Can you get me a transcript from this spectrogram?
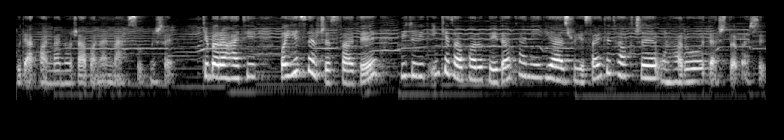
کودکان و نوجوانان محسوب میشه که به راحتی با یه سرچ ساده می‌تونید این کتاب ها رو پیدا کنید یا از روی سایت تاقچه اونها رو داشته باشید.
